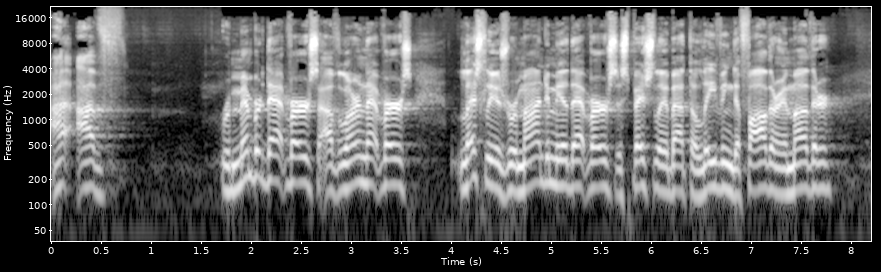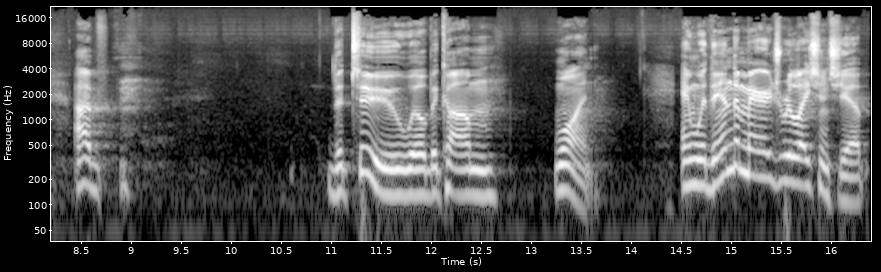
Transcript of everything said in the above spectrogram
I, have remembered that verse, I've learned that verse. Leslie has reminded me of that verse, especially about the leaving the father and mother. I've the two will become one. And within the marriage relationship,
